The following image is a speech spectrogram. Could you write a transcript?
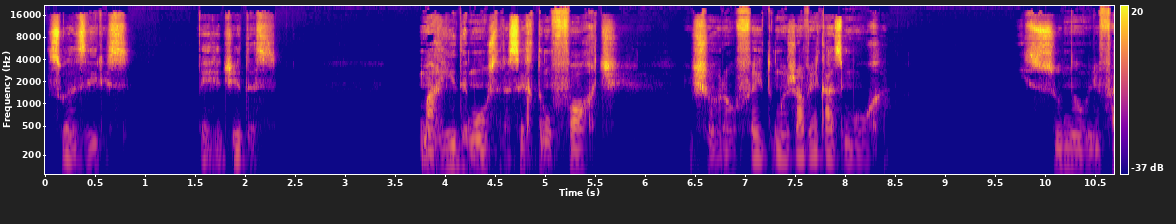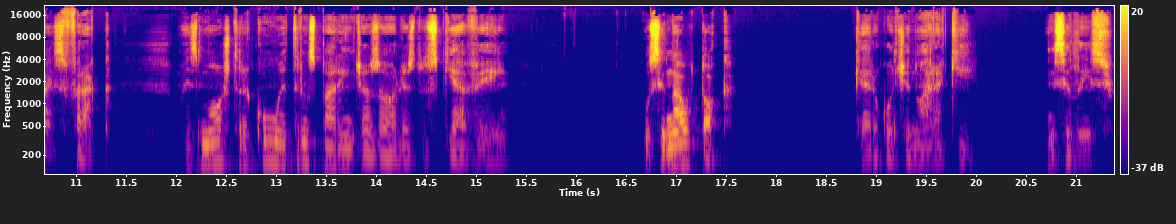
Suas íris, perdidas. Marie demonstra ser tão forte e chorou feito uma jovem casmurra. Isso não lhe faz fraca, mas mostra como é transparente aos olhos dos que a veem. O sinal toca. Quero continuar aqui, em silêncio.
